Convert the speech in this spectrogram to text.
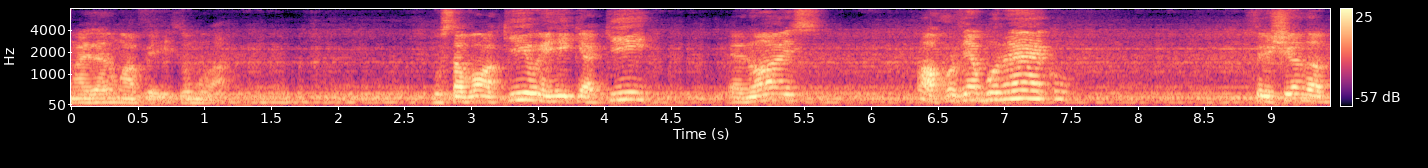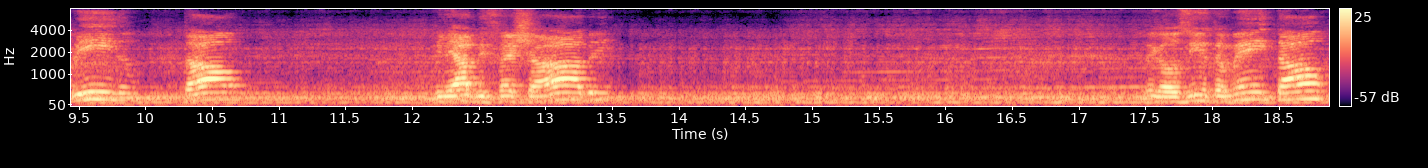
Mas era uma vez. Vamos lá. Gustavão aqui, o Henrique aqui. É nós. Ó, corvinha boneco. Fechando, abrindo, tal. Ele abre, fecha, abre. Legalzinho também tal.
